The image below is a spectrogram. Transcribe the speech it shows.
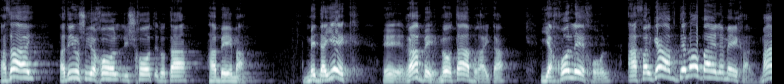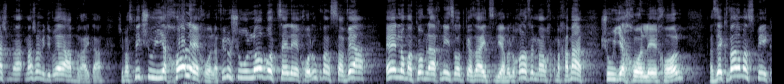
אזי הדין הוא שהוא יכול לשחוט את אותה הבהמה. מדייק אה, רבה מאותה הברייתא, יכול לאכול אף על גב דלא בא אלי מיכל. משמע מדברי הברייתא, שמספיק שהוא יכול לאכול, אפילו שהוא לא רוצה לאכול, הוא כבר שבע, אין לו מקום להכניס עוד כזית צלי, אבל בכל אופן מחמת שהוא יכול לאכול, אז זה כבר מספיק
